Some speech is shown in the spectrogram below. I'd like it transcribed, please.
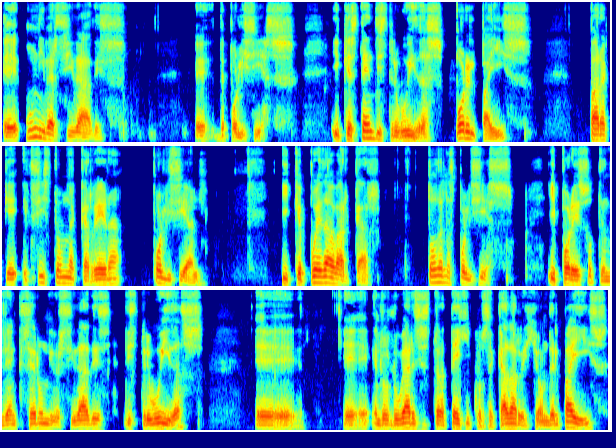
eh, universidades eh, de policías y que estén distribuidas por el país para que exista una carrera policial y que pueda abarcar todas las policías. Y por eso tendrían que ser universidades distribuidas en los lugares estratégicos de cada región del país,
